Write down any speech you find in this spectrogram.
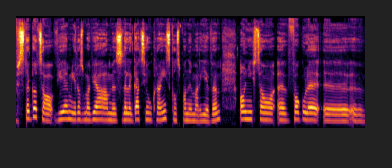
Z tego co wiem i rozmawiałam z delegacją ukraińską, z panem Mariewem, oni chcą e, w ogóle e, e,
